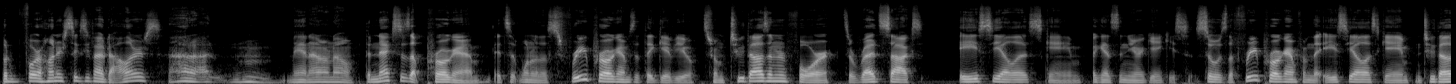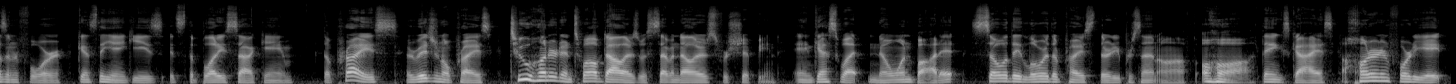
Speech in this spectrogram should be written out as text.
but for $165 I hmm, man i don't know the next is a program it's one of those free programs that they give you it's from 2004 it's a red sox ACLS game against the New York Yankees. So it was the free program from the ACLS game in 2004 against the Yankees. It's the Bloody Sock game. The price, original price, $212 with $7 for shipping. And guess what? No one bought it. So they lowered the price 30% off. Oh, thanks guys. 148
